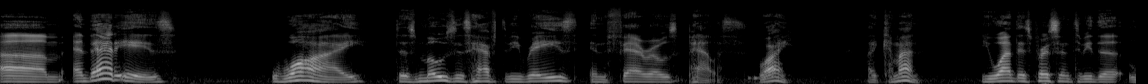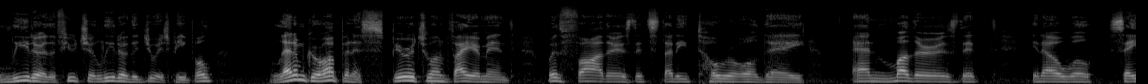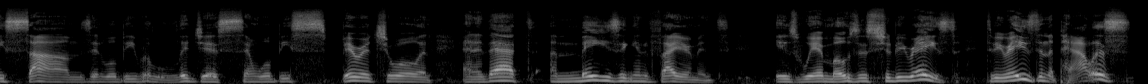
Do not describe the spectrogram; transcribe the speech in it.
Um, and that is why does Moses have to be raised in Pharaoh's palace? Why? Like, come on. You want this person to be the leader, the future leader of the Jewish people. Let him grow up in a spiritual environment with fathers that study Torah all day and mothers that you know, we'll say psalms and we'll be religious and we'll be spiritual. And, and in that amazing environment is where Moses should be raised. To be raised in the palace,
